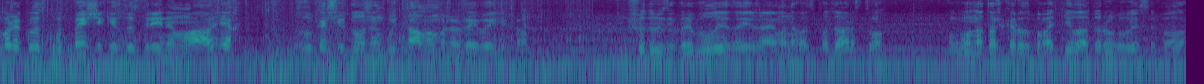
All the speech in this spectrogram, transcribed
Може когось підписчиків зустрінемо, а Олег з Лукашів должен бути там, а може вже й виїхав. Що, друзі, прибули, заїжджаємо на господарство. О, Наташка розбагатіла, дорогу висипала.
